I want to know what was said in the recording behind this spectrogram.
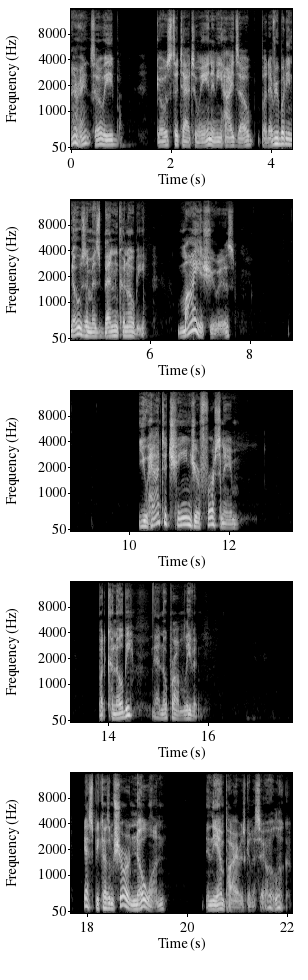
All right. So he goes to Tatooine and he hides out, but everybody knows him as Ben Kenobi. My issue is you had to change your first name, but Kenobi, yeah, no problem, leave it. Yes, because I'm sure no one in the Empire is going to say, "Oh, look,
